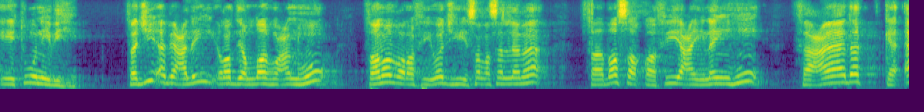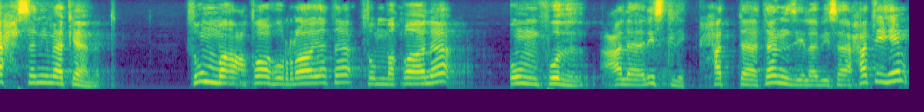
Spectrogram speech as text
ايتوني به. فجيء بعلي رضي الله عنه فنظر في وجهه صلى الله عليه وسلم فبصق في عينيه فعادت كأحسن ما كانت. ثم أعطاه الراية ثم قال انفذ على رسلك حتى تنزل بساحتهم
